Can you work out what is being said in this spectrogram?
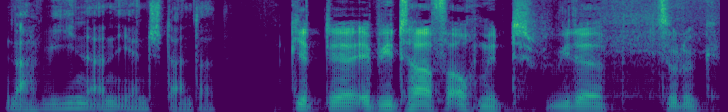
nach Wien an ihren Standort. Geht der Epitaph auch mit wieder zurück?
